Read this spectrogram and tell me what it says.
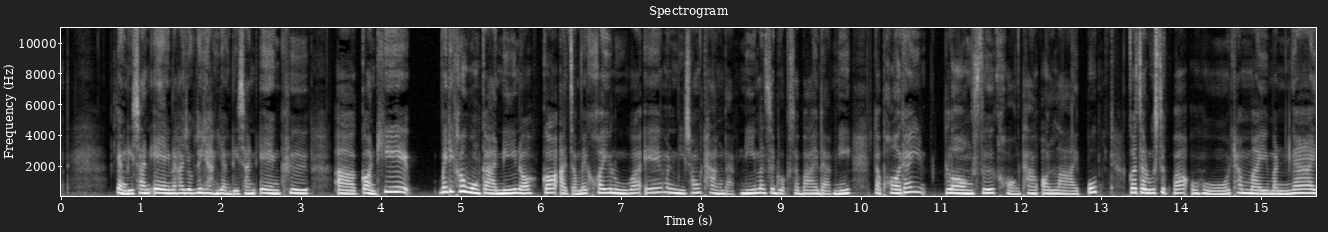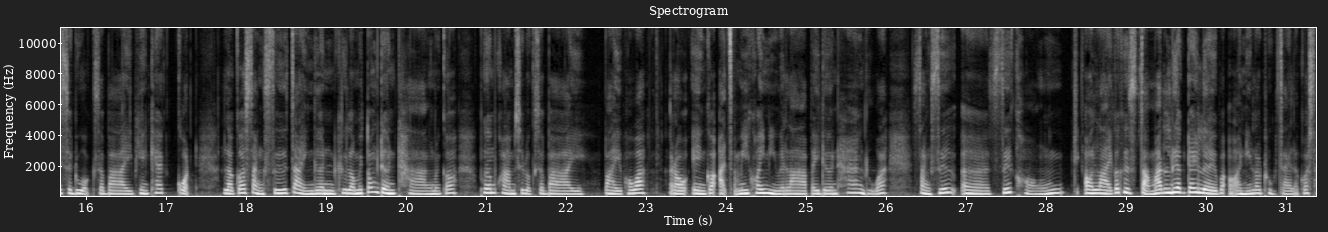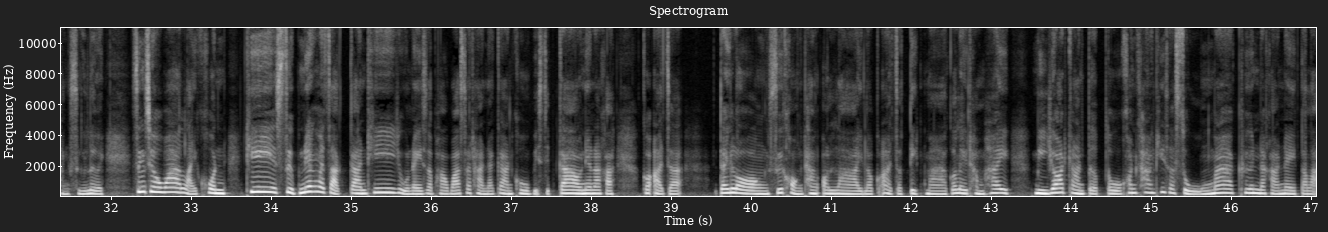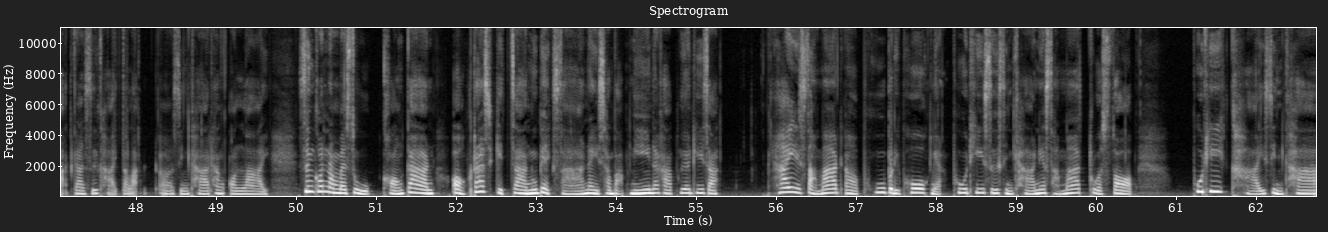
อย่างดิฉันเองนะคะ ยกตัวอย่างอย่างดิฉันเองคืออก่อนที่ไม่ได้เข้าวงการนี้เนาะก็อาจจะไม่ค่อยรู้ว่า เอ๊ะมันมีช่องทางแบบนี้มันสะดวกสบายแบบนี้ แต่พอได้ลองซื้อของทางออนไลน์ปุ๊บ ก็จะรู้สึกว่า โอ้โหทำไมมันง่ายสะดวกสบาย เพียงแค่กด แล้วก็สั่งซื้อจ่ายเงิน คือเราไม่ต้องเดินทาง มันก็เพิ่มความสะดวกสบาย ไป เพราะว่าเราเองก็อาจจะไม่ค่อยมีเวลาไปเดินห้าง หรือว่าสั่งซื้ออซื้อของออนไลน์ก็คือสามารถเลือกได้เลยว่าอ๋ออันนี้เราถูกใจแล้วก็สั่งซื้อเลย ซึ่งเชื่อว่าหลายคนที่สืบเนื่องมาจากการที่อยู่ในสภาวะสถานการณ์โควิด -19 เนี่ยนะคะ ก็อาจจะ ได้ลองซื้อของทางออนไลน์แล้วก็อาจจะติดมาก็เลยทำให้มียอดการเติบโตค่อนข้างที่จะสูงมากขึ้นนะคะ ในตลาดการซื้อขายตลาดสินค้าทางออนไลน์ ซึ่งก็นำมาสู่ของการออกราชกิจจานุเบกษาในฉบับนี้นะคะ เพื่อที่จะให้สามารถผู้บริโภคเนี่ยผู้ที่ซื้อสินค้าเนี่ยสามารถตรวจสอบ ผู้ที่ขายสินค้า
